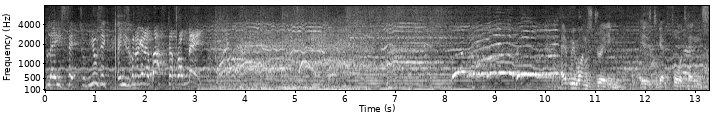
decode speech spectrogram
play set to music, and he's gonna get a BAFTA from me! Everyone's dream is to get four tens,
